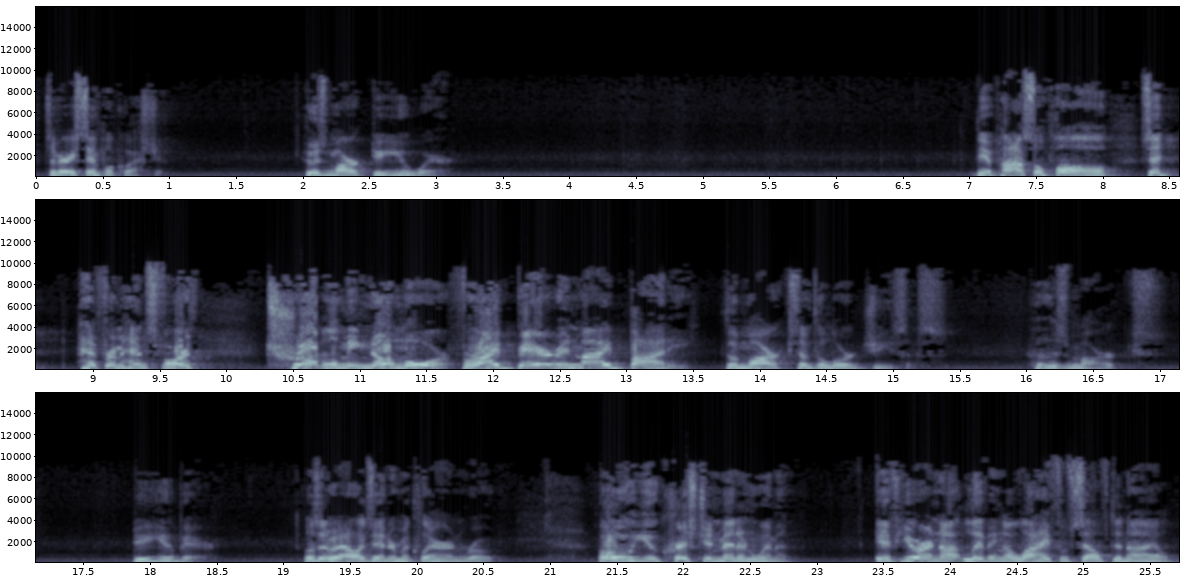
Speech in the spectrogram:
It's a very simple question. Whose mark do you wear? The Apostle Paul said, From henceforth, trouble me no more, for I bear in my body the marks of the Lord Jesus. Whose marks do you bear? Listen to what Alexander Maclaren wrote. Oh, you Christian men and women, if you are not living a life of self denial,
